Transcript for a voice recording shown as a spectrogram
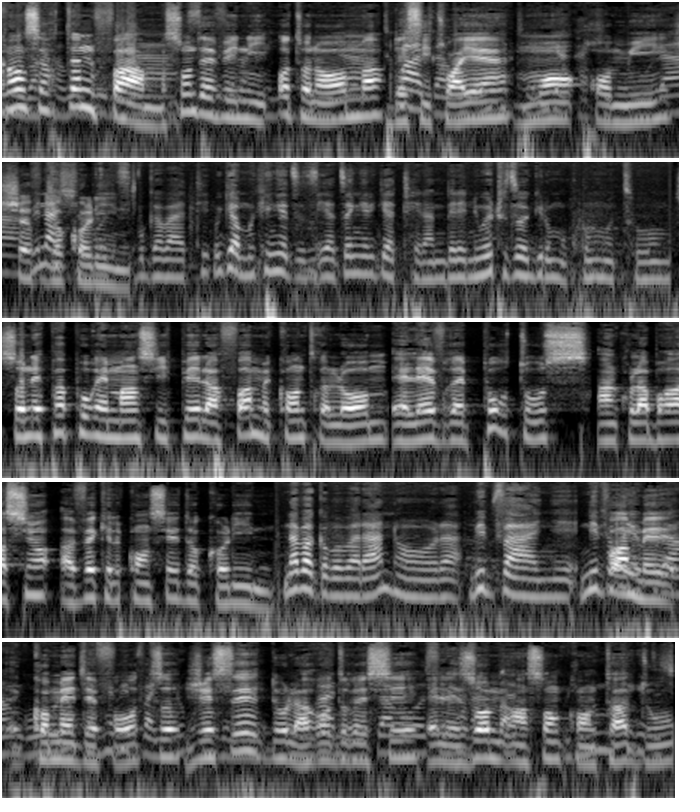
Quand certaines femmes sont devenues autonomes, des citoyens m'ont promis chef de colline. Ce n'est pas pour émanciper la femme contre l'homme, elle est vraie pour tous en collaboration avec le conseil de colline. Femme commet des fautes, j'essaie de la redresser et les hommes en sont contents d'où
